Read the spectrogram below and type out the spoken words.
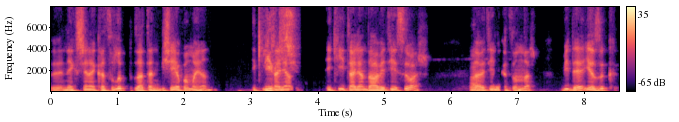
E, Next Gen'e katılıp zaten bir şey yapamayan iki Bir İtalyan iki İtalyan davetiyesi var. Ha. Davetiyeyle katılanlar. Bir de yazık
